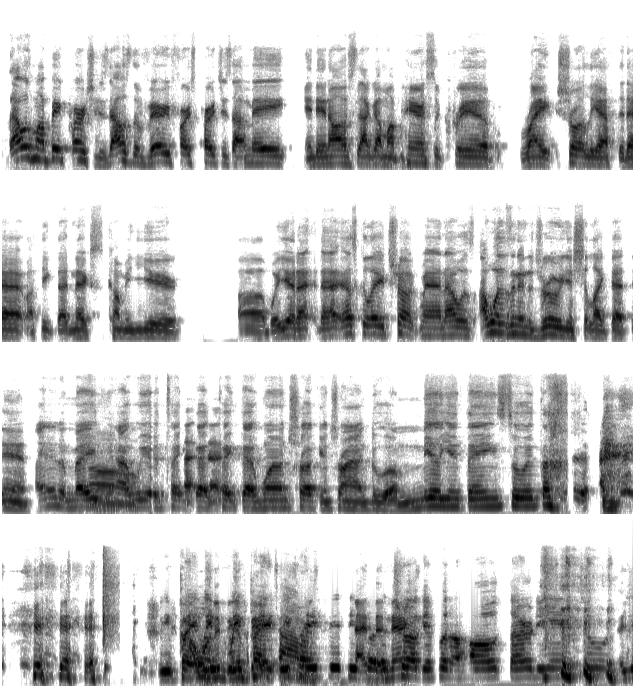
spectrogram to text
that was my big purchase. That was the very first purchase I made. And then obviously I got my parents a crib right shortly after that. I think that next coming year. Uh, but yeah, that, that Escalade truck, man, that was I wasn't in the jewelry and shit like that then. Ain't it amazing um, how we'll take that, that, that, take that one truck and try and do a million things to it though? we pay we, we, we, pay, we pay fifty for the, the truck and put a whole thirty into it.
